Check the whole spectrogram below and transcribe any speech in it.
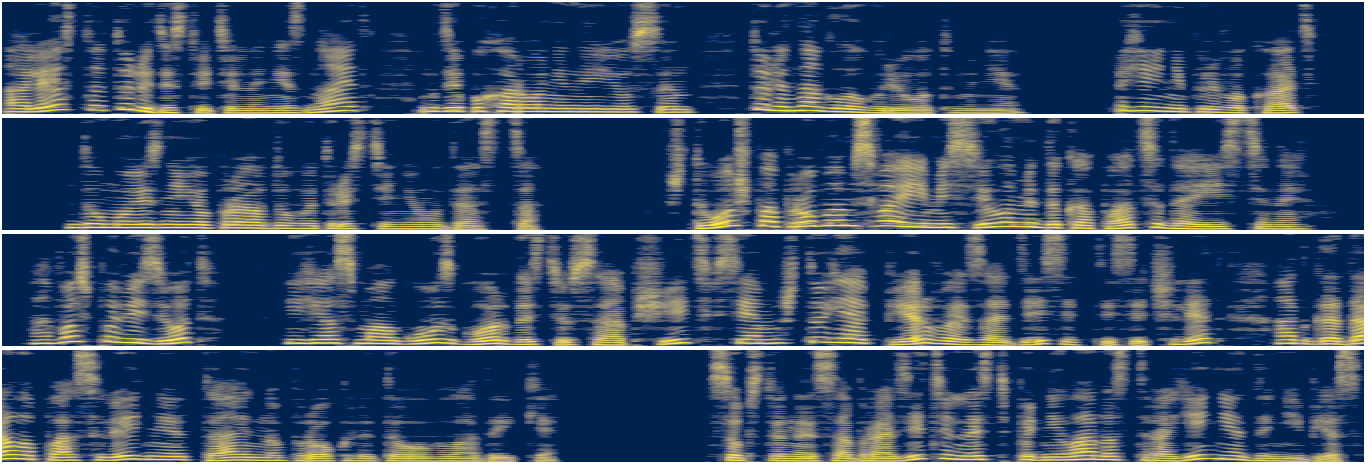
А Леста то ли действительно не знает, где похоронен ее сын, то ли нагло врет мне. Ей не привыкать. Думаю, из нее правду вытрясти не удастся. Что ж, попробуем своими силами докопаться до истины. Авось повезет, и я смогу с гордостью сообщить всем, что я первая за десять тысяч лет отгадала последнюю тайну проклятого владыки. Собственная сообразительность подняла настроение до небес.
